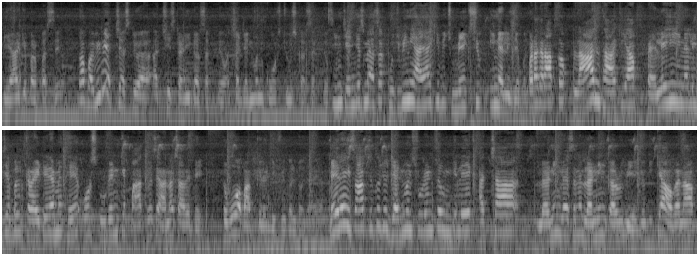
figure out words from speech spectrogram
पीआर के पर्पज से तो आप अभी भी अच्छे अच्छी स्टडी कर सकते हो अच्छा जेनवन कोर्स चूज़ कर सकते हो। इन चेंजेस में ऐसा कुछ भी नहीं आया कि which makes you ineligible but अगर आपका प्लान था कि आप पहले ही इन एलिजिबल क्राइटेरिया में थे और स्टूडेंट के पाथवे से आना चाह रहे थे तो वो अब आपके लिए डिफ़िकल्ट हो जाएगा। मेरे हिसाब से तो जो जेनवन स्टूडेंट्स है, उनके लिए एक अच्छा लर्निंग लेसन है लर्निंग कर्व भी है, क्योंकि क्या होगा ना, आप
